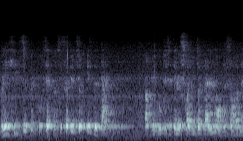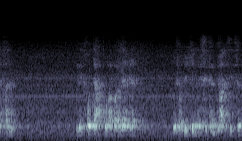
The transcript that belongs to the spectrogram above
Oui, il se peut que pour certains ce soit une surprise de taille. Rappelez-vous que c'était le choix du peuple allemand de s'en remettre à nous. Il est trop tard pour avoir les regrets. Aujourd'hui, qu'il ne s'étonne pas s'il se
